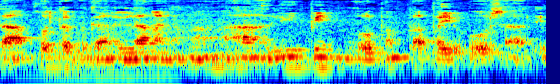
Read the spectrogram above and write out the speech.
takot o pagkanilangan ng mga haalipin upang papayuko sa atin.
